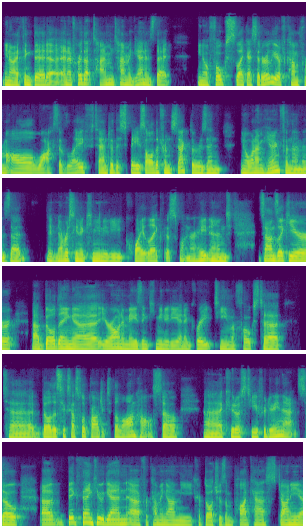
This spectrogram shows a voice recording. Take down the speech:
you know, I think that, uh, and I've heard that time and time again is that, you know folks like i said earlier have come from all walks of life to enter the space all different sectors and you know what i'm hearing from them is that they've never seen a community quite like this one right and it sounds like you're uh, building uh, your own amazing community and a great team of folks to to build a successful project to the long haul so uh, kudos to you for doing that so uh, big thank you again uh, for coming on the crypto altruism podcast johnny i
